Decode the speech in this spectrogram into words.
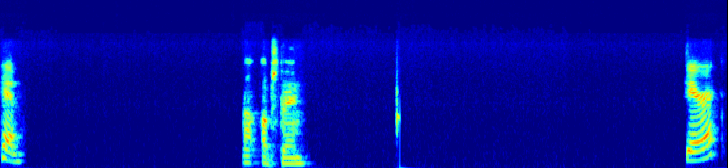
Tim? Uh, abstain. Derek?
